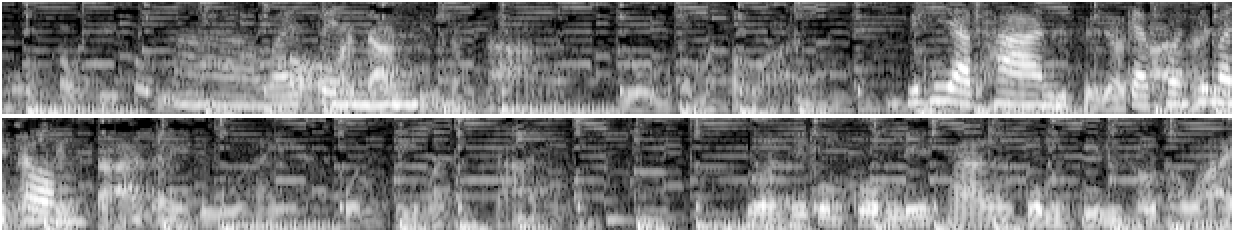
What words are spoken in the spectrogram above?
ของเขาที่เขามีอ่าไว้เขาเป็นเอามาจากสิ่งต่างๆโยมเขามาถวาย วิทยาทานวิทยาแก่ทานคนให้ที่มาชนักมศึกษาได้ดูให้คนที่มาศึกษาดูส่วนที่กลมๆนี่ทางกรมศิลป์เขาถวาย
